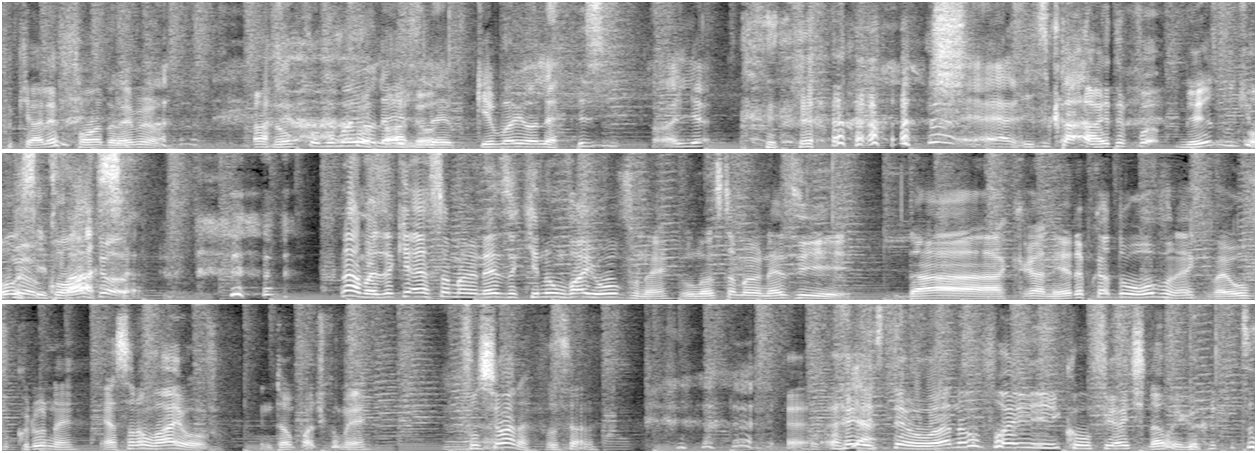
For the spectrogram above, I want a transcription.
Porque alho é foda, né, meu? Não como maionese, né? Porque maionese, olha. é arriscado. Aí depois. Mesmo que Ô, meu, você coloca- faça. Não, mas é que essa maionese aqui não vai ovo, né? O lance da maionese da caganeira é por causa do ovo, né? Que vai ovo cru, né? Essa não vai ovo. Então pode comer. Funciona, funciona. É, Esse teu ano não foi confiante, não, Igor. Tá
